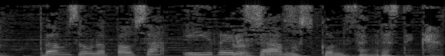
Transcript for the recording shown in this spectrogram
Vamos a una pausa y regresamos Gracias. con Sangre Azteca.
